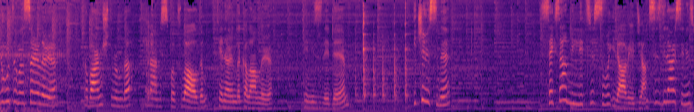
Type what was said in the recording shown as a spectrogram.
Yumurtamın sarıları kabarmış durumda. Hemen bir spatula aldım. Kenarında kalanları temizledim. İçerisine 80 mililitre sıvı ilave edeceğim. Siz dilerseniz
